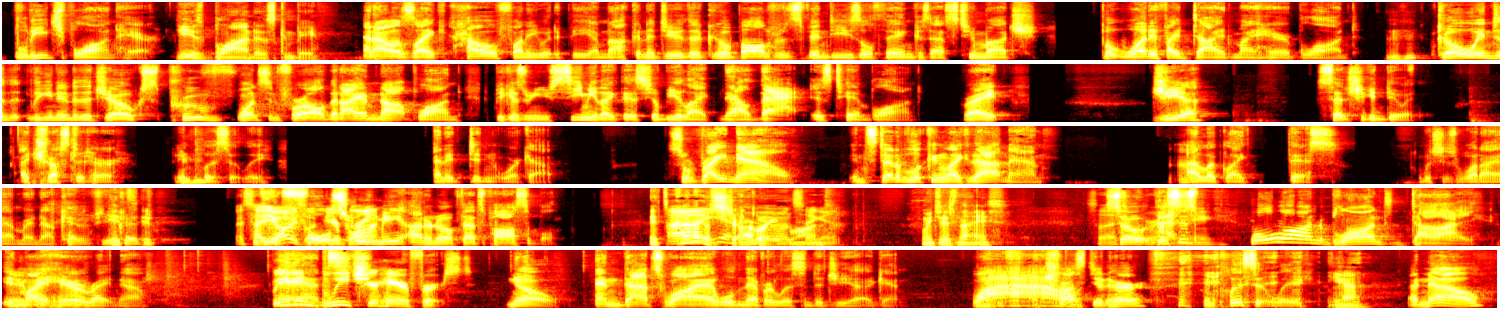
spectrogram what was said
bleach blonde hair. He is blonde as can be. And I was like, how funny would it be? I'm not going to do the go bald versus Vin Diesel thing because that's too much. But what if I dyed my hair blonde? Mhm. Go into the lean into the jokes, prove once and for all that I am not blonde. Because when you see me like this, you'll be like, now that is Tim blonde, right? Gia said she can do it. I trusted her Mhm. implicitly, and it didn't work out. So right now, instead of looking like that man, I Uh-huh. look like this, which is what I am right now. Kevin, if you It's, could, it- That's how you, could always full look. You're screen blonde. me. I don't know if that's possible. it's kind Uh, of a yeah, strawberry blonde, second. which is nice. So, So this is- Greg. Full on blonde dye in There my hair go. right now. But you didn't bleach your hair first. No, and that's why I will never listen to Gia again. Wow. I trusted her implicitly, Yeah. and now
